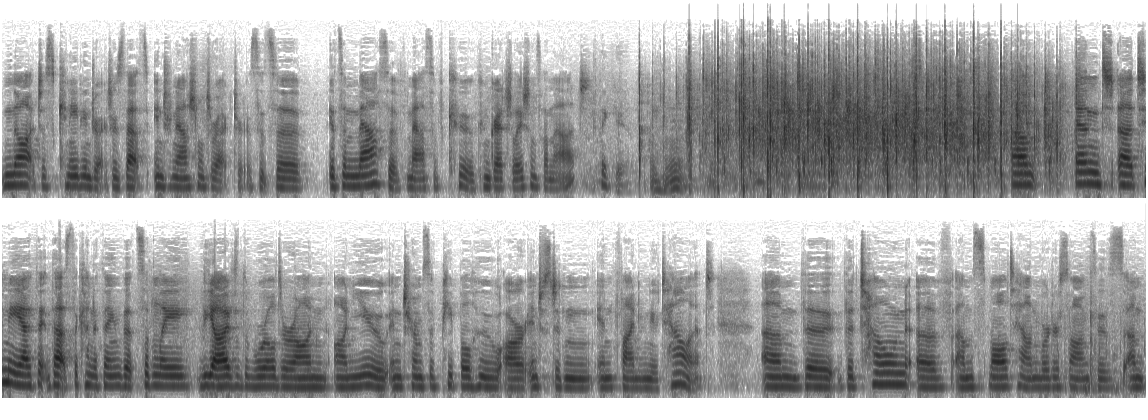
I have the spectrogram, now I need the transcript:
not just Canadian directors, that's international directors. It's a, it's a massive, massive coup. Congratulations on that. Thank you. Um, and uh, to me, I think that's the kind of thing that suddenly the eyes of the world are on, on you in terms of people who are interested in, in finding new talent. Um, the, the tone of um, small town murder songs is, um,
